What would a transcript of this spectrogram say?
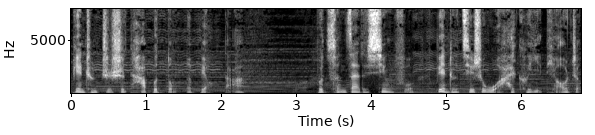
变成只是他不懂的表达，不存在的幸福变成其实我还可以调整。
